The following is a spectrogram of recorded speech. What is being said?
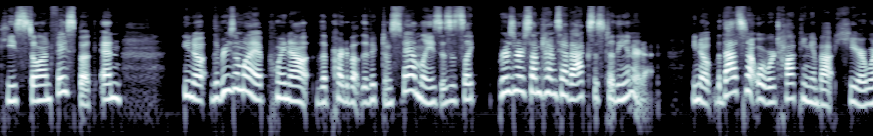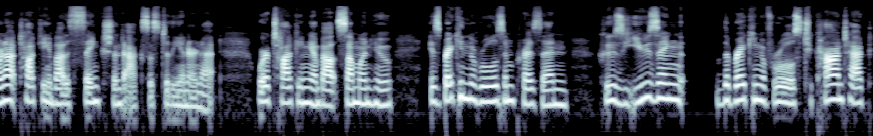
he's still on Facebook. And, you know, the reason why I point out the part about the victims' families is it's like prisoners sometimes have access to the internet. You know, but that's not what we're talking about here. We're not talking about a sanctioned access to the internet. We're talking about someone who is breaking the rules in prison, who's using the breaking of rules to contact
